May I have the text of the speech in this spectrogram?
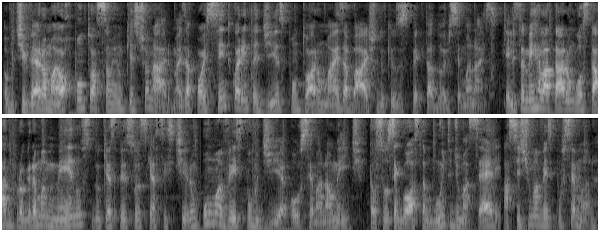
obtiveram a maior pontuação em um questionário, mas após 140 dias pontuaram mais abaixo do que os espectadores semanais. Eles também relataram gostar do programa menos do que as pessoas que assistiram uma vez por dia ou semanalmente. Então, se você gosta muito de uma série, assiste uma vez por semana.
